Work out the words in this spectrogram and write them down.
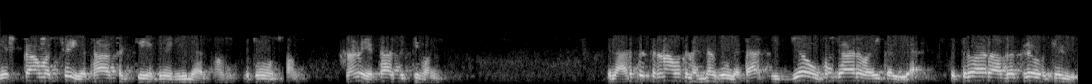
நிஷ்காமச்ச யதாசக்தி அப்படின்னு எழுதினார் சுவாமி புத்தகம் சுவாமி அதனால யதாசக்தி வாங்கி இதுல அடுத்த திருநாமத்தில் என்ன இருக்குன்னு கேட்டா வித்யா உபசார வைக்கல்ய திருவாராதத்துல ஒரு கேள்வி.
